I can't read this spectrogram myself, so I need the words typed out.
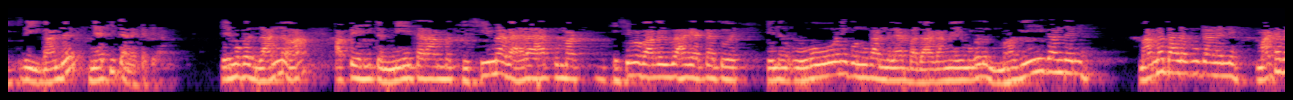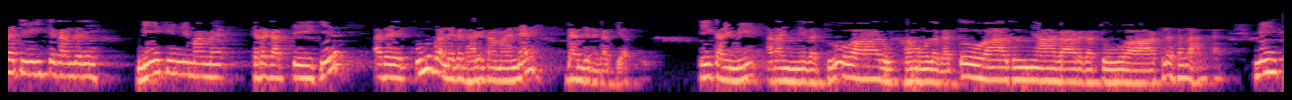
ස්ත්‍රී ගඳ නැති තැනකට යනවා. ඒ මොකද දන්නවා අපේ හිත මේ තරම්ම කිසිම වැළහතුමක් කිසිම වග විභාගයක් නැතුව එන ඕනි කුණු කන්දලයක් බදා ගන්න. ඒක මොකද මගේ ගඳනේ. මම බලපු ගඳනේ. මට වැටෙච්ච ගඳනේ. මේකෙන්නේ මම කරගත්තේ කිය අර කුණු ගඳකට හරි කමන්නේ බැඳෙන ගතියක්. ඒකයි මේ අරඤ්‍යගතෝ ආ රුක්ඛමූලගතෝ ආ ශුඤ්ඤාගාරගතෝ ආ කියලා සඳහන් කරන්නේ. මේක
